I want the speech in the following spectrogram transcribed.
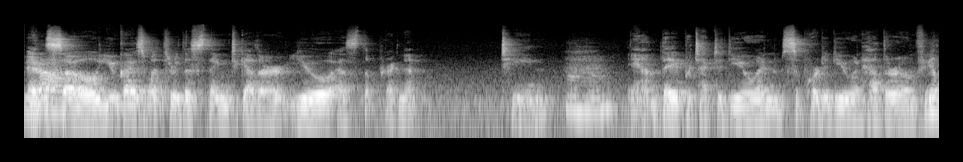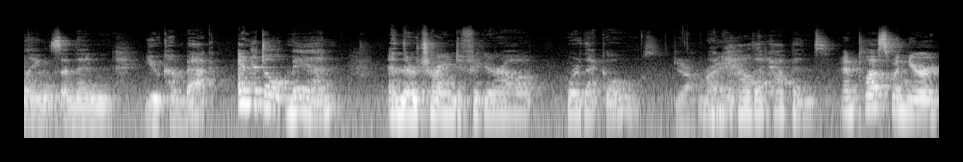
Yeah. And so you guys went through this thing together. You as the pregnant teen, Mm-hmm. and they protected you and supported you and had their own feelings. And then you come back, an adult man, and they're trying to figure out where that goes Yeah. Right. and how that happens. And plus, when your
